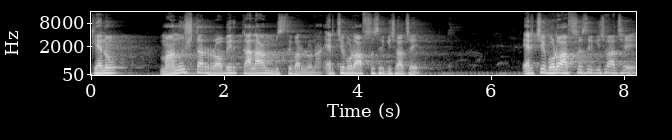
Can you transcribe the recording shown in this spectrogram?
কেন? মানুষ তার রবের কালাম বুঝতে পারল না। এর চেয়ে বড় আফসোসের কিছু আছে? এর চেয়ে বড় আফসোসের কিছু আছে?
